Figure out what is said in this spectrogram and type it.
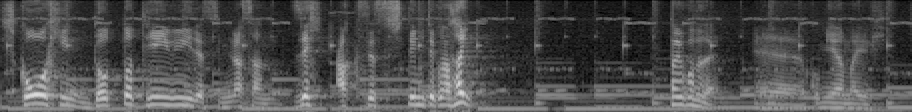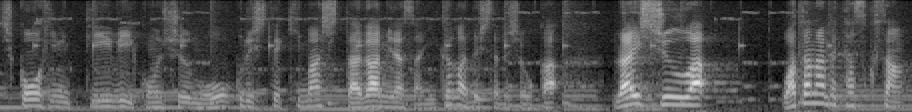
嗜好品 .tv です。皆さんぜひアクセスしてみてください。ということで、えー、小宮山由紀嗜好品 TV 今週もお送りしてきましたが皆さんいかがでしたでしょうか？来週は渡辺佑さん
